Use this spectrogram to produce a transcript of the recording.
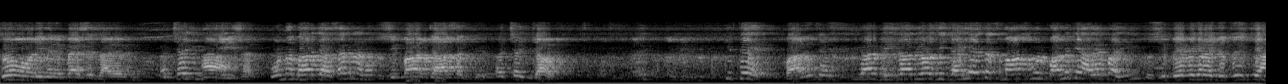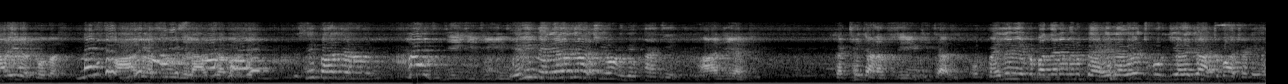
दो बारी मेरे पैसे जाए हुए अच्छा जी हाँ। जी सर ਹੁਣ ਮੈਂ ਬਾਹਰ ਜਾ ਸਕਦਾ ਨਾ तुम बाहर जा सकते हो ਅੱਛਾ ਜੀ जाओ ਕਿੱਥੇ बाहर नहीं थे ਯਾਰ ਵੀਜ਼ਾ ਦਿਓ ਅਸੀਂ ਜਾਈਏ ਤੇ ਸਮਾਨ ਸਮੂਨ ਬੰਨ ਕੇ ਆ ਗਏ ਭਾਜੀ तुम बेफिक्र हो जो तुम तैयारी रखो बस मैंने तो आ ये गया हमारे सुन जलाल साथ साहब है। ਤੁਸੀਂ ਬਾਹਰ ਜਾਣਾ हाँ जी जी जी जी ਇਹ ਵੀ ਮੇਰੇ ਨਾਲ ਅੱਛੇ ਹੋਣਗੇ ਹਾਂਜੀ हाँ जी हाँ जी इकट्ठे जाना तुम एक ही जहाज ਉਹ ਪਹਿਲੇ ਵੀ ਇੱਕ ਬੰਦੇ ਨੇ ਮੈਨੂੰ ਪੈਸੇ ਲੈ ਗਏ ਚਪੁਰਜੀ ਵਾਲੇ ਜਹਾਜ਼ 'ਚ ਪਾ ਛੱਡਿਆ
